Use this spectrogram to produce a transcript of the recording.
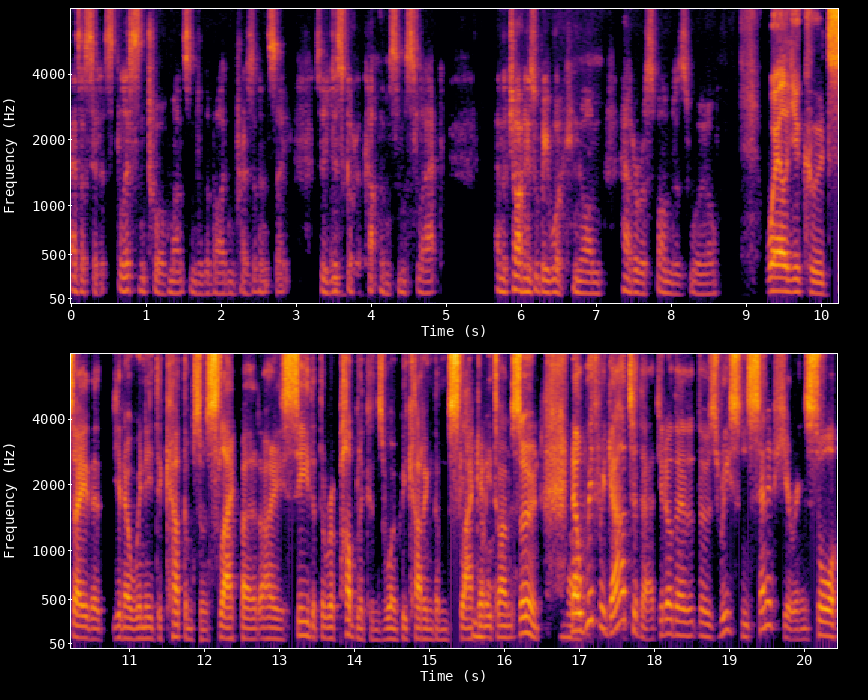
As i said it's less than 12 months into the biden presidency so you just mm. got to cut them some slack. And the chinese will be working on how to respond as well well, you could say that, you know, we need to cut them some slack, but I see that the Republicans won't be cutting them slack no. anytime soon. No. Now, with regard to that, you know, the, those recent Senate hearings saw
